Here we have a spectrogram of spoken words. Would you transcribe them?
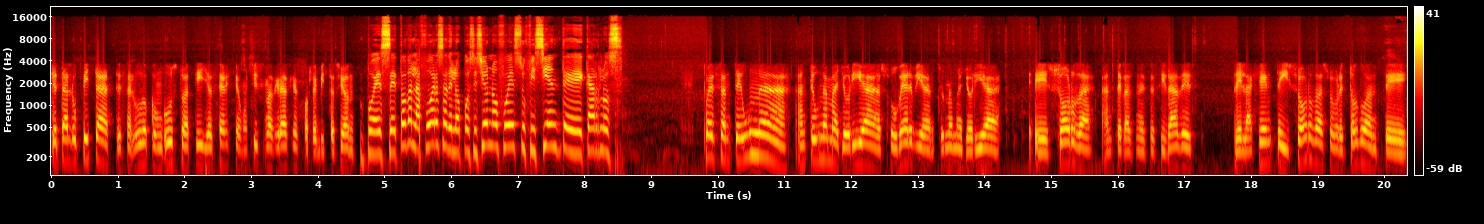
¿Qué tal, Lupita? Te saludo con gusto a ti y a Sergio. Muchísimas gracias por la invitación. Pues eh, toda la fuerza de la oposición no fue suficiente, Carlos. Pues ante una ante una mayoría soberbia, ante una mayoría eh, sorda ante las necesidades de la gente y sorda sobre todo ante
